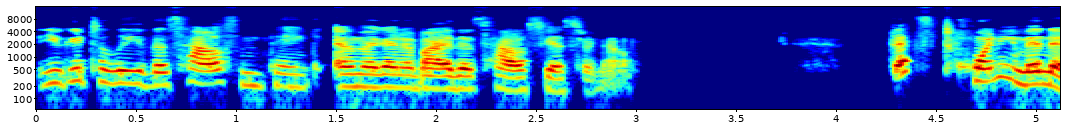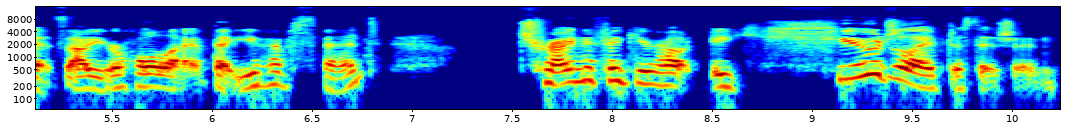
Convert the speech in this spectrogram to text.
you get to leave this house and think, am I going to buy this house? Yes or no? That's 20 minutes out of your whole life that you have spent trying to figure out a huge life decision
